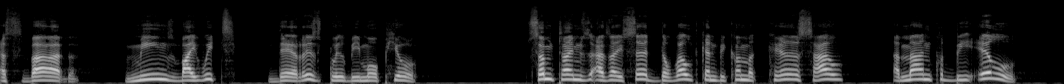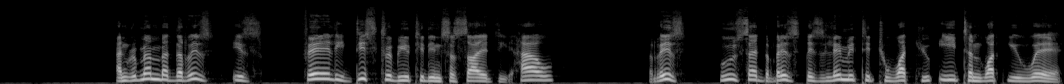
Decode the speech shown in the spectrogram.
asbab, means by which their rizq will be more pure. Sometimes, as I said, the wealth can become a curse. How? A man could be ill. And remember, the rizq is fairly distributed in society. How? Rizq who said the rizq is limited to what you eat and what you wear?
